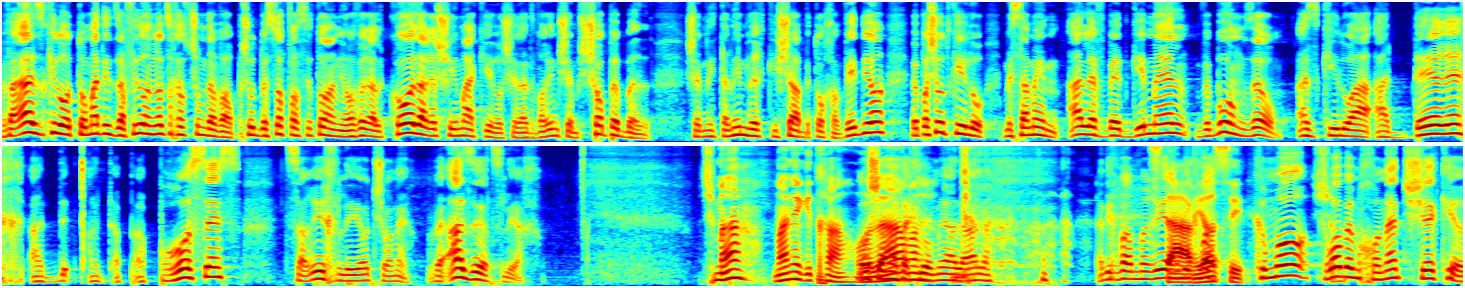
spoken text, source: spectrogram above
ואז כאילו אוטומטית זה אפילו, אני לא צריך לעשות שום דבר, פשוט בסוף הסרטון אני עובר על כל הרשימה כאילו של הדברים שהם שופבל, שהם ניתנים לרכישה בתוך הוידאו, ופשוט כאילו מסמן א', ב', ג', ובום, זהו. אז כאילו הדרך, הד... הד- הפרוסס צריך להיות שונה, ואז זה יצליח. תשמע, מה אני אגיד לך? לא שמעת כלום, יאללה, יאללה. אני כבר מריע, סתם, אני כבר, יוסי. כמו, כמו במכונת שקר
